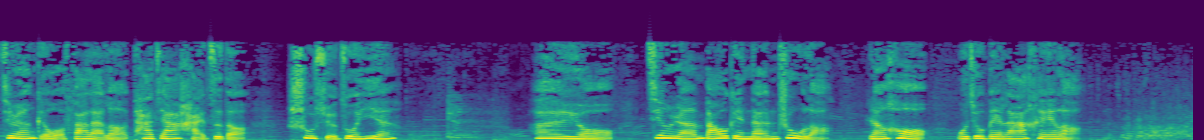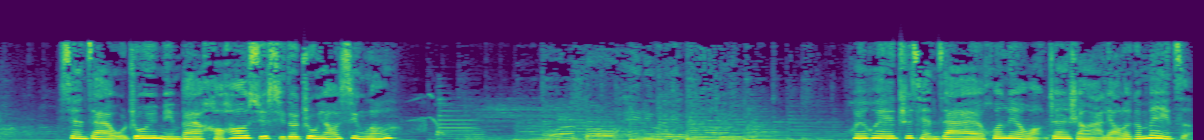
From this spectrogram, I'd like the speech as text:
竟然给我发来了她家孩子的数学作业。哎呦，竟然把我给难住了，然后我就被拉黑了。现在我终于明白好好学习的重要性了。灰灰之前在婚恋网站上啊聊了个妹子。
